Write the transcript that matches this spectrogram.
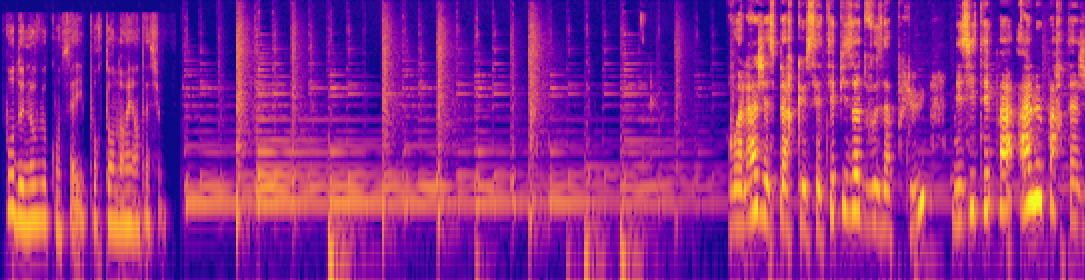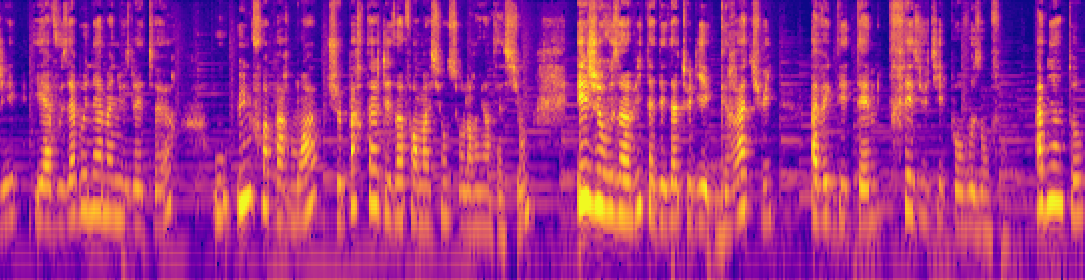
pour de nouveaux conseils pour ton orientation. Voilà, j'espère que cet épisode vous a plu. N'hésitez pas à le partager et à vous abonner à ma newsletter où une fois par mois, je partage des informations sur l'orientation et je vous invite à des ateliers gratuits avec des thèmes très utiles pour vos enfants. À bientôt!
